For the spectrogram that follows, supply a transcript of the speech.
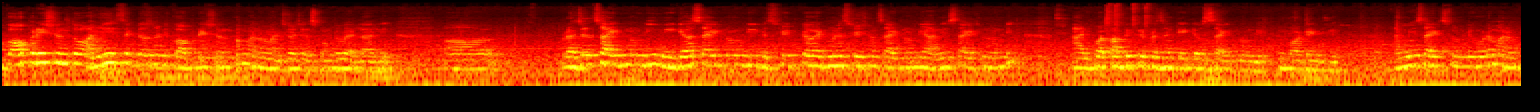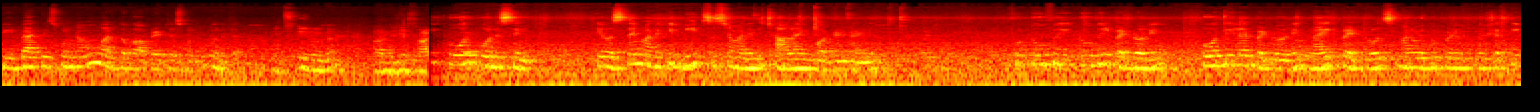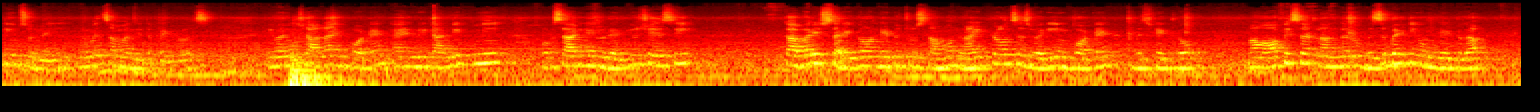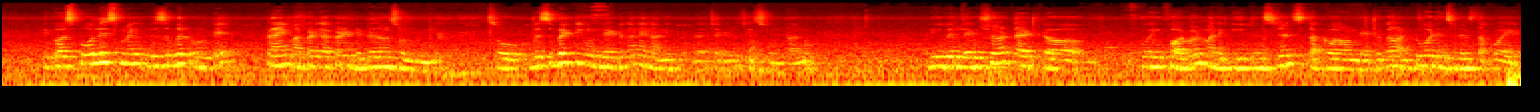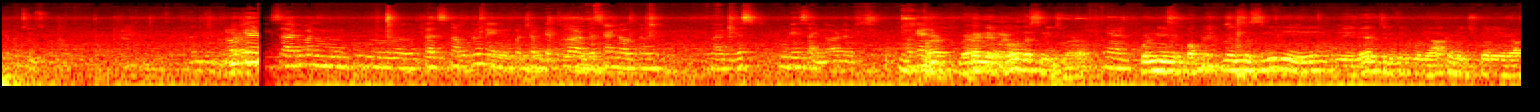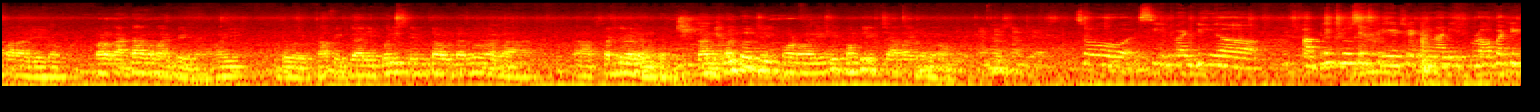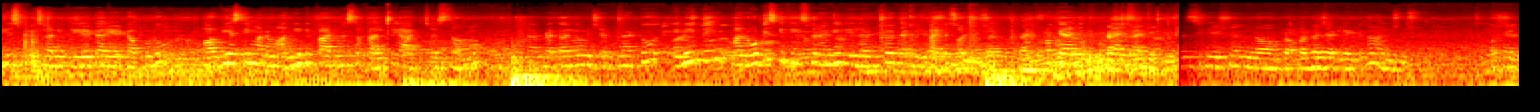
కోఆపరేషన్తో అన్ని సెక్టర్స్ నుండి కోఆపరేషన్తో మనం మంచిగా చేసుకుంటూ వెళ్ళాలి. ప్రజల సైడ్ నుండి మీడియా సైడ్ నుండి డిస్ట్రిక్ట్ అడ్మినిస్ట్రేషన్ సైడ్ నుండి అన్ని సైడ్స్ నుండి అండ్ పబ్లిక్ రిప్రజెంటేటివ్ సైడ్ నుండి ఇంపార్టెంట్లీ అన్ని సైడ్స్ నుండి కూడా మనం ఫీడ్బ్యాక్ తీసుకుంటాము వాళ్ళతో కోఆపరేట్ చేసుకుంటూ ముందుకెళ్తాం Excuse me, ఇవి వస్తే మనకి బీట్ సిస్టమ్ అనేది చాలా ఇంపార్టెంట్ అండి. Two fee two wheel patrolling four wheeler patrolling night patrols మనం ఇప్పుడు శక్తి టీమ్స్ ఉన్నాయి విమెన్ సంబంధిత పెట్రోల్స్ ఇవన్నీ చాలా ఇంపార్టెంట్ అండ్ వీటన్నిటిని ఒకసారి నేను రివ్యూ చేసి కవరేజ్ సరిగ్గా ఉండేట్టు చూస్తాము. Night rounds is very important డిస్ట్రిక్ట్లో మా ఆఫీసర్లు అందరూ విజిబిలిటీ ఉండేట్టుగా బికాస్ పోలీస్ మెన్ విజిబుల్ ఉంటే క్రైమ్ అక్కడికక్కడ డిటరెన్స్ ఉంటుంది. సో విజిబిలిటీ ఉండేట్టుగా నేను అన్ని చర్యలు తీసుకుంటాను. We will ensure that going forward మనకి ఇన్సిడెంట్స్ తక్కువ ఉండేట్టుగా అన్టువర్డ్ ఇన్సిడెంట్స్ తక్కువ అయ్యేట్టుగా చూసుకున్నాం ఓకే ఈసారి మనం కలిసినప్పుడు నేను కొంచెం డెప్త్లో అండర్స్టాండ్ అవుతాను. నాకు జస్ట్ టూ డేస్ అయింది ఆర్డర్ ఓకే మేడం నేను దూరదర్శన్ నుంచి మేడం కొన్ని పబ్లిక్ ప్లేసెస్ని ఈ నేర చరిత్రలు కొన్ని ఆక్రమించుకొని వ్యాపారాలు చేయడం వాళ్ళకి అడ్డాగా మారిపోయింది? మేడం అది ఇటు ట్రాఫిక్ కానీ పోలీసు తిరుగుతూ ఉంటారు వాళ్ళ పరిధిలోనే ఉంటారు. దాన్ని కంట్రోల్ చేయకపోవడం అనేది పబ్లిక్ చాలా ఇబ్బందిగా ఉంది. సో సి ఇటువంటి పబ్లిక్ న్యూసెస్ క్రియేట్ చేయడం కానీ ప్రాపర్టీ డిస్ప్యూట్స్ కానీ క్రియేట్ అయ్యేటప్పుడు ఆబ్వియస్లీ మనం అన్ని డిపార్ట్మెంట్స్తో కలిపి యాక్ట్ చేస్తాము. దాని ప్రకారంగా మీరు చెప్పినట్టు ఎనీథింగ్ మా నోటీస్కి తీసుకురండి we'll ensure that will find solution okay అండి? ఇన్వెస్టిగేషన్ ప్రాపర్గా జరిగేట్టుగా అని చూసుకుంటాం ఓకే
